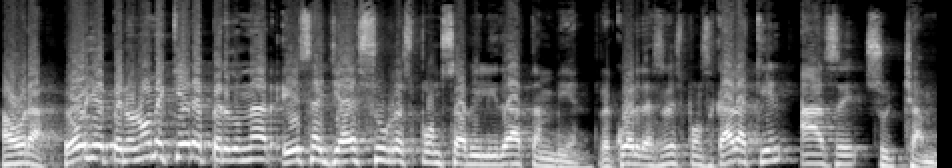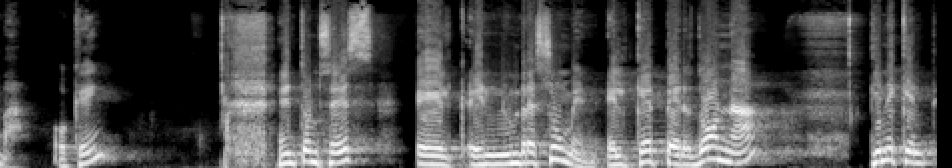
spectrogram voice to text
Ahora, oye, pero no me quiere perdonar, esa ya es su responsabilidad también. Recuerda, es responsabilidad. Cada quien hace su chamba, ¿ok? Entonces, en un resumen, el que perdona tiene que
